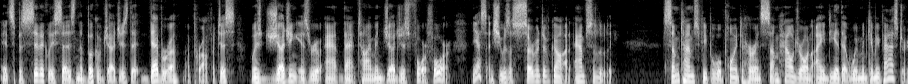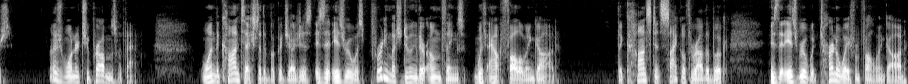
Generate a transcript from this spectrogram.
It specifically says in the book of Judges that Deborah, a prophetess, was judging Israel at that time in Judges 4 4. Yes, and she was a servant of God, absolutely. Sometimes people will point to her and somehow draw an idea that women can be pastors. There's one or two problems with that. One, the context of the book of Judges is that Israel was pretty much doing their own things without following God. The constant cycle throughout the book is that Israel would turn away from following God,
